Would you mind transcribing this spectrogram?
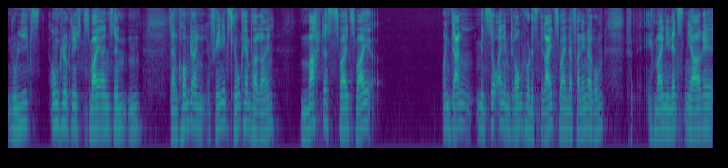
du liegst unglücklich 2-1 hinten, dann kommt ein Felix Lohkemper rein, macht das 2-2 und dann mit so einem Traumtor des 3-2 in der Verlängerung. Ich meine, die letzten Jahre,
